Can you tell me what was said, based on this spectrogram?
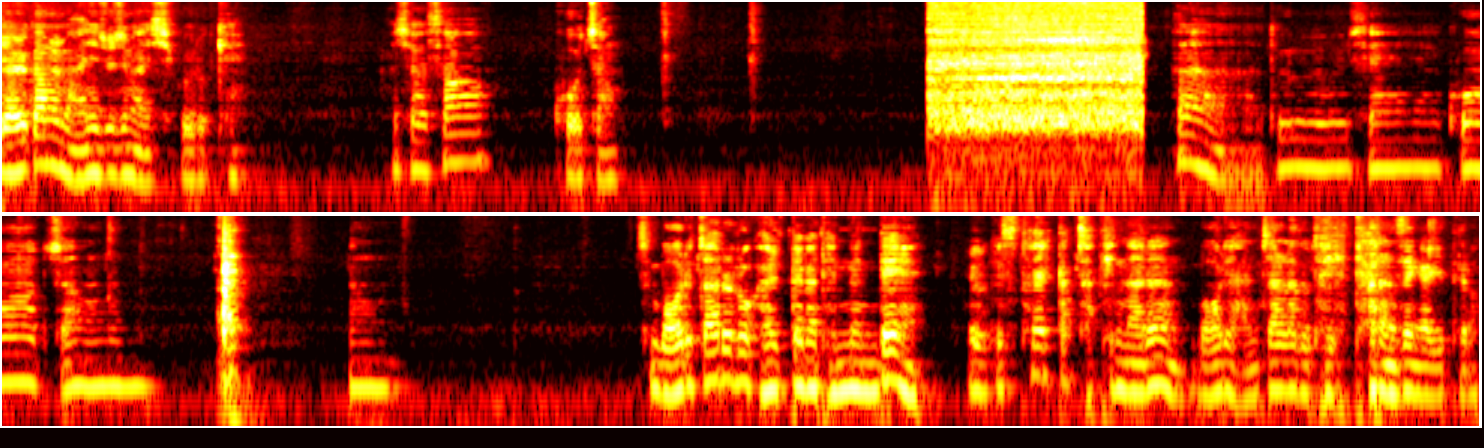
열감을 많이 주지 마시고 이렇게 하셔서 고정. 하나, 둘, 셋, 고정. 지금 머리 자르러 갈 때가 됐는데 이렇게 스타일 딱 잡힌 날은 머리 안 잘라도 되겠다라는 생각이 들어.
